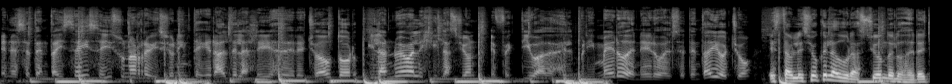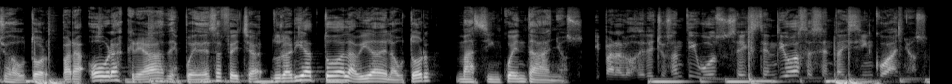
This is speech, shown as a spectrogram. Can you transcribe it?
En el 76 se hizo una revisión integral de las leyes de derecho de autor y la nueva legislación, efectiva desde el 1 de enero del 78, estableció que la duración de los derechos de autor para obras creadas después de esa fecha duraría toda la vida del autor más 50 años. Y para los derechos antiguos se extendió a 65 años.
